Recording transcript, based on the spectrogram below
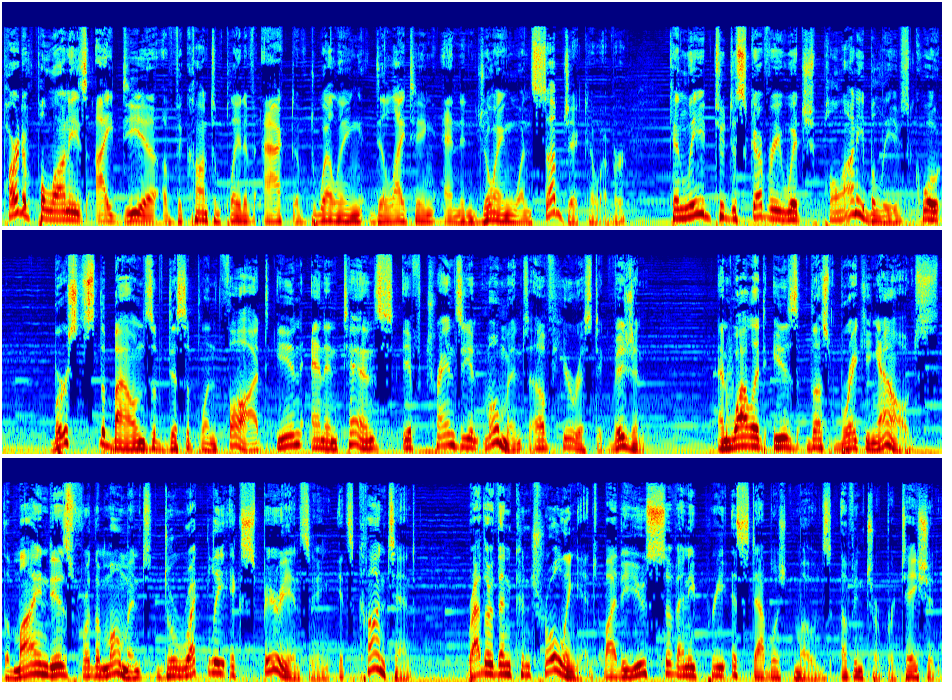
Part of Polanyi's idea of the contemplative act of dwelling, delighting, and enjoying one's subject, however, can lead to discovery which Polanyi believes, quote, bursts the bounds of disciplined thought in an intense, if transient, moment of heuristic vision. And while it is thus breaking out, the mind is for the moment directly experiencing its content rather than controlling it by the use of any pre established modes of interpretation.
